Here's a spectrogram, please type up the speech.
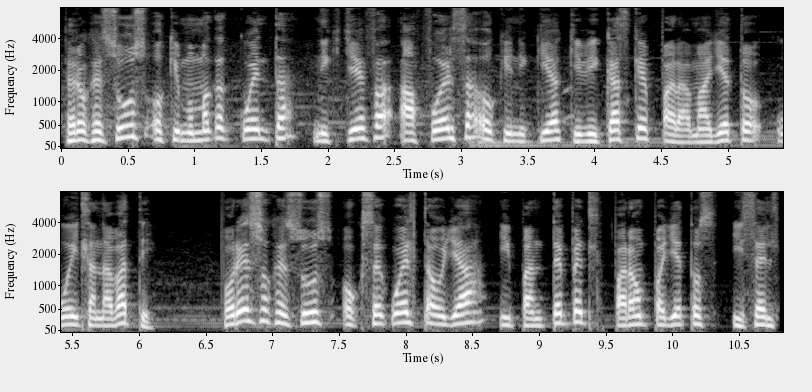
Pero Jesús o quimomaca cuenta nikyefa a fuerza o quiniquia kibicasque para mayeto huitlanabati. Por eso Jesús oxe vuelta o ya y pantepetl para un payetos y cel.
